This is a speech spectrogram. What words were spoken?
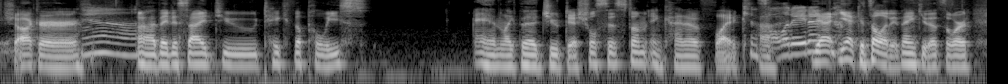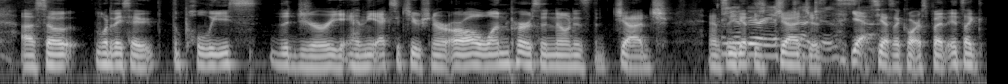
shocker. Yeah. Uh, they decide to take the police and like the judicial system and kind of like uh, Consolidate it? Yeah, yeah, consolidate. Thank you. That's the word. Uh, so what do they say? The police, the jury, and the executioner are all one person known as the judge. And so And you you get these judges. judges, Yes, yeah. yes, of course. But it's like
